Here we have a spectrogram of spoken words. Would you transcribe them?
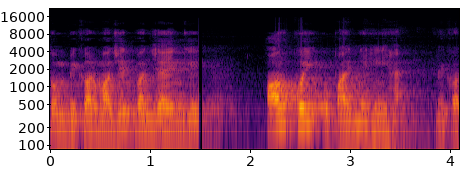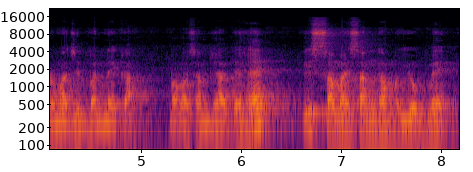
तुम विकर्माजित बन जाएँगे। और कोई उपाय नहीं है विकर्माजित बनने का। बाबा समझाते हैं, इस समय संगम युग में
